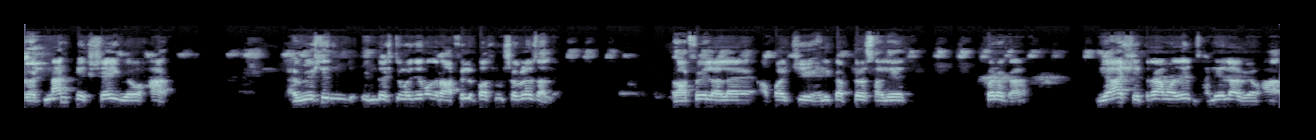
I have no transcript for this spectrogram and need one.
घटनांपेक्षाही व्यवहार. एव्हिएशन इंडस्ट्रीमध्ये मग राफेल पासून सगळं झालंय. राफेल आलाय अपाचे हेलिकॉप्टर्स आलेत. बरं का? या क्षेत्रामध्ये झालेला व्यवहार.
